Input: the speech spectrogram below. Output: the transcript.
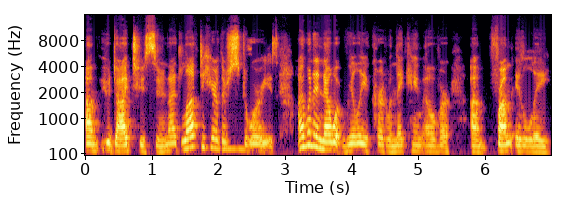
um, who died too soon. I'd love to hear their stories. I want to know what really occurred when they came over um, from Italy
